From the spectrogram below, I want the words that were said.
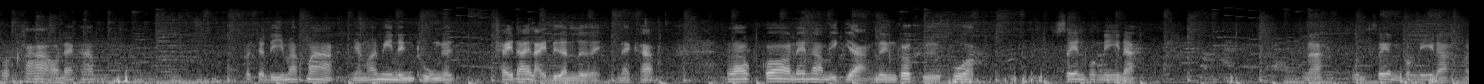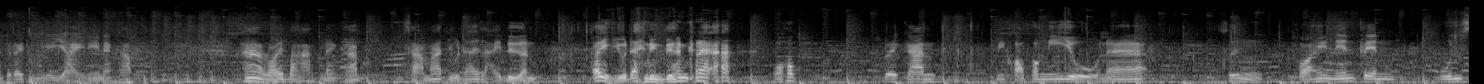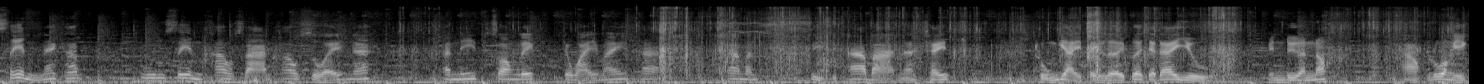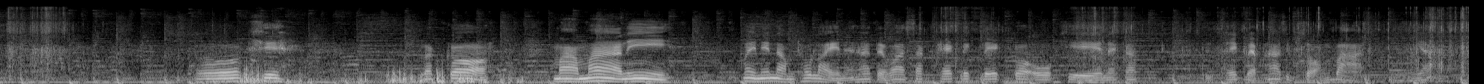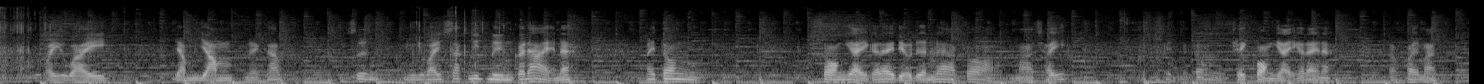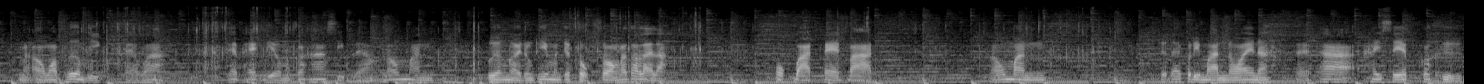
ก็ข้าวนะครับ ก็จะดีมากๆ อย่างน้อยมีหนึ่งถุงจะใช้ได้หลายเดือนเลยนะครับ แล้วก็แนะนำอีกอย่างหนึ่งก็คือพวกเส้นพวกนี้นะนะวุ้นเส้นพวกนี้นะ มันจะได้ถุงใหญ่ๆนี้นะครับ 500 บาทนะครับ สามารถอยู่ได้หลายเดือน เอ้ย อยู่ได้หนึ่งเดือนก็ได้อะโอ้โดยการมีของพวกนี้อยู่นะฮะซึ่งขอให้เน้นเป็นวุ้นเส้นนะครับ วุ้นเส้นข้าวสารข้าวสวยนะ อันนี้ซองเล็กจะไหวไหมถ้าถ้ามัน 45 บาทนะ ใช้ถุงใหญ่ไปเลยเพื่อจะได้อยู่เป็นเดือนเนาะอ้าวล่วงอีก โอเค แล้วก็มาม่านี่ไม่แนะนำเท่าไหร่นะฮะ แต่ว่าสักแพ็คเล็ก ๆ ก็โอเคนะครับหรือแพ็คแบบ 52 บาทอย่างเงี้ยไวๆ ยำๆนะครับ ซึ่งมีไว้สักนิดนึงก็ได้นะ ไม่ต้องซองใหญ่ก็ได้เดี๋ยวเดือนหน้าก็มาใช้ไม่ไม่ต้องใช้กล่องใหญ่ก็ได้นะ แล้วค่อยมามาเอามาเพิ่มอีก แต่ว่าแค่แพ็คเดียวมันก็ 50 แล้ว แล้วมันเปลืองหน่อยตรงที่มันจะตกซองแล้วเท่าไหร่ล่ะ 6 บาท 8 บาท แล้วมันจะได้ปริมาณน้อยนะ แต่ถ้าให้เซฟก็คือ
